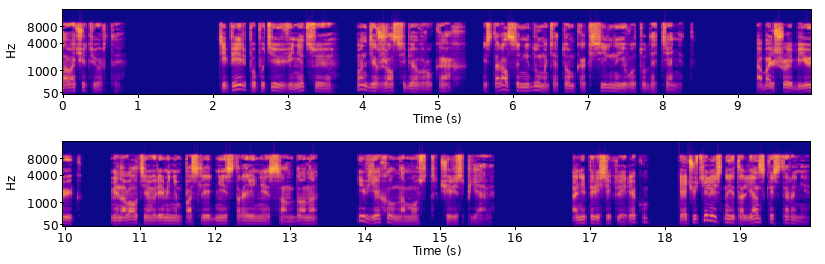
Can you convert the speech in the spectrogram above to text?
Глава 4. Теперь, по пути в Венецию, он держал себя в руках и старался не думать о том, как сильно его туда тянет. А Большой Бьюик миновал тем временем последние строения Сандона и въехал на мост через Пьяве. Они пересекли реку и очутились на итальянской стороне.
